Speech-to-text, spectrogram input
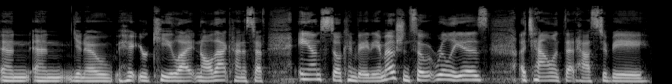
and, and, you know, hit your key light and all that kind of stuff and still convey the emotion. So it really is a talent that has to be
